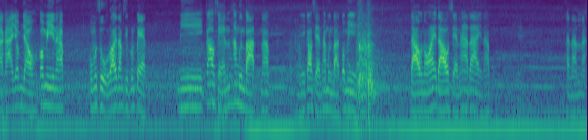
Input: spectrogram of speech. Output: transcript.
ราคาย่อมเยาก็มีนะครับคมสุร้อยสามสิบรุ่นแปด มีเก้าแสนห้าหมื่นบาทนะครับ มีเก้าแสนห้าหมื่นบาทก็มีนะครับ ดาวน้อยดาวแสนห้าได้นะครับคันนั้นนะ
